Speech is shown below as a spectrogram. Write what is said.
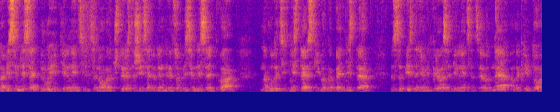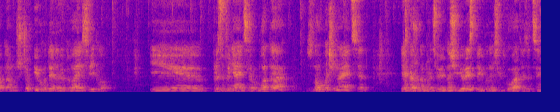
Е, На 82-й дільниці це номер 461 982 на вулиці Дністерській, ВЛКП Дністер. З запізненням відкрилася дільниця, це одне, але крім того, там щопівгодини вибиває світло і призупиняється робота, знову починається. Я кажу, там працюють наші юристи і будемо слідкувати за цим.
